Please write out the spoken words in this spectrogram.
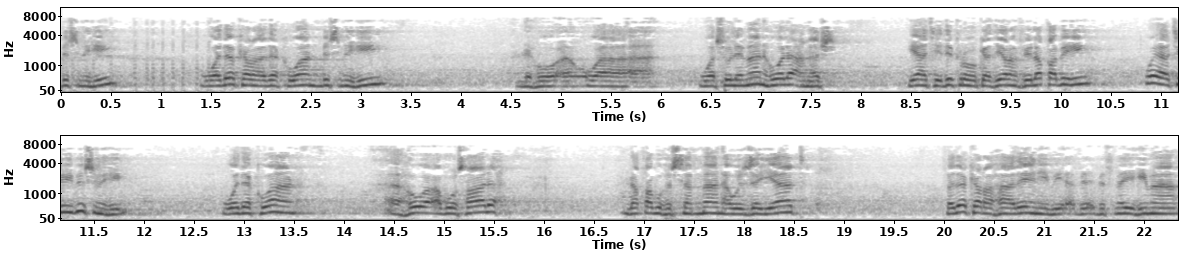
باسمه وذكر ذكوان باسمه اللي هو و وسليمان هو الأعمش. يأتي ذكره كثيرا في لقبه ويأتي باسمه. وذكوان هو أبو صالح لقبه السمان أو الزيات. فذكر هذين باسميهما.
